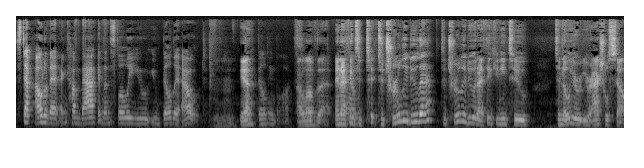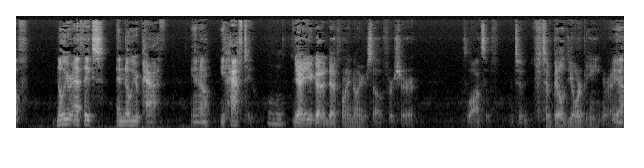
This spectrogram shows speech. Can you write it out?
step out of it and come back and then slowly you you build it out. Mhm. Yeah, Building blocks. I love that, and I think to, to to truly do that, to truly do it, I think you need to to know your your actual self, know your ethics, and know your path. You know, you have to. hmm Yeah, you gotta definitely know yourself for sure. Lots of to to build your being, right? Yeah,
